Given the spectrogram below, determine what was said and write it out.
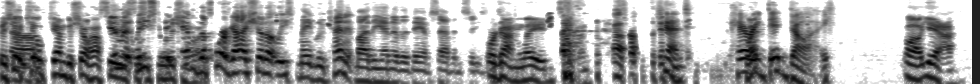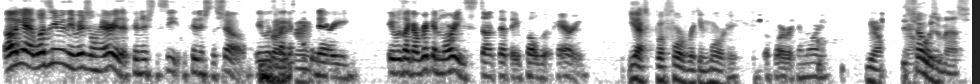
They should have Um, killed Kim to show how Kim serious at the situation Kim, the poor guy should have at least made lieutenant by the end of the damn seven seasons. Or gotten laid. Something. Kent, Harry did die. well, yeah. Oh yeah, it wasn't even the original Harry that finished the seat, finished the show. It was Right, like a right. secondary. It was like a Rick and Morty stunt that they pulled with Harry Yes, before Rick and Morty. before Rick and Morty. Yeah. The show was a mess.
